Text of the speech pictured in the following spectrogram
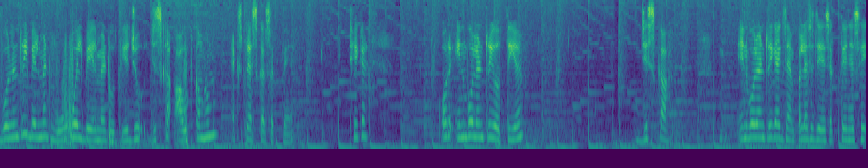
वॉल्ट्री बेलमेंट वो बेलमेंट होती है जो जिसका आउटकम हम एक्सप्रेस कर सकते हैं। ठीक है? और इनवॉलेंट्री होती है जिसका इनवॉलेंट्री का एग्ज़ाम्पल ऐसे दे सकते हैं, जैसे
